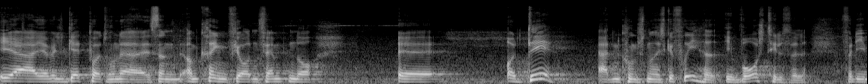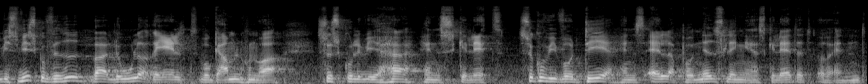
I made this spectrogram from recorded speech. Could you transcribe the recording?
Ja, jeg vil gætte på, at hun er sådan omkring 14-15 år. Øh, og det er den kunstneriske frihed i vores tilfælde. Fordi hvis vi skulle vide, hvad Lola reelt, hvor gammel hun var, så skulle vi have hendes skelet. Så kunne vi vurdere hendes alder på nedslingen af skelettet og andet.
